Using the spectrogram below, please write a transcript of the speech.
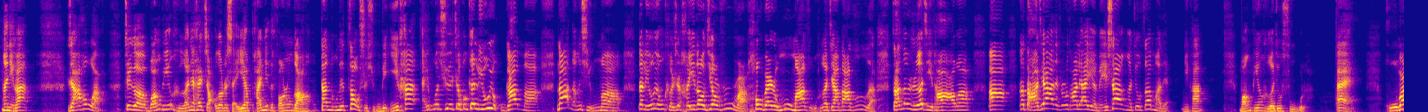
那你看，然后啊，这个王平和呢还找到了谁呀？盘锦的房荣刚，丹东的赵氏兄弟。一看，哎，我去，这不跟刘勇干吗？那能行吗？那刘勇可是黑道教父啊，后边有木马组合加大字啊，咱能惹起他吗？啊，那打架的时候他俩也没上啊，就这么的。你看，王平和就输了。哎。虎豹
